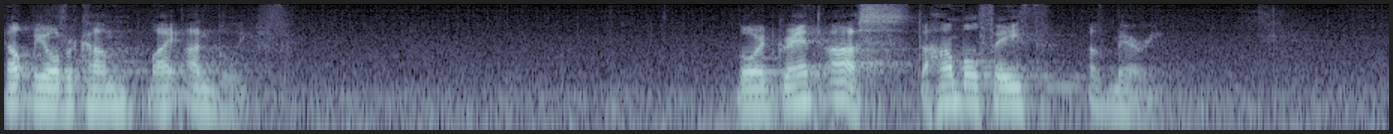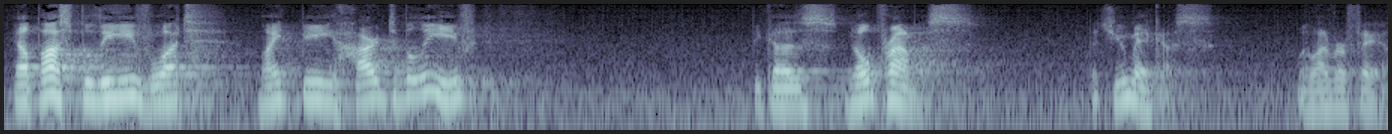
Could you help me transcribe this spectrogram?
Help me overcome my unbelief. Lord, grant us the humble faith of Mary. Help us believe what might be hard to believe because no promise that you make us will ever fail.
